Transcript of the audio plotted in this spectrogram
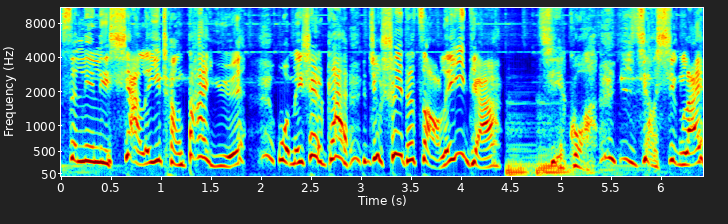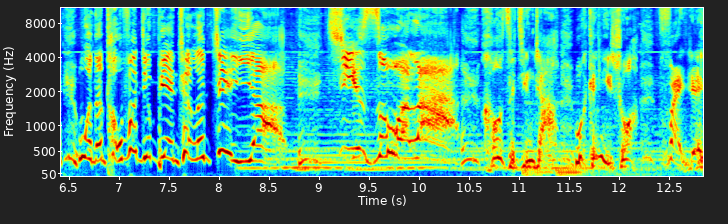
森林里下了一场大雨，我没事干，就睡得早了一点儿。结果一觉醒来，我的头发就变成了这样，气死我了！猴子警长，我跟你说，犯人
